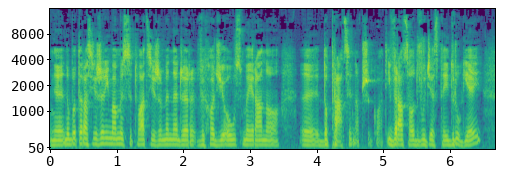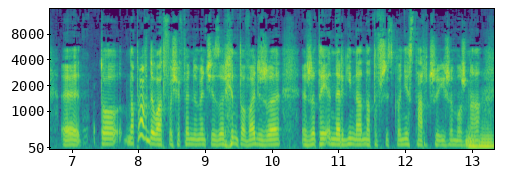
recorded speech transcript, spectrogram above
e, no bo teraz, jeżeli mamy sytuację, że menedżer wychodzi o 8 rano do pracy na przykład i wraca o 22, drugiej, to naprawdę łatwo się w pewnym momencie zorientować, że, że tej energii na, na to wszystko nie starczy i że można, mhm.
